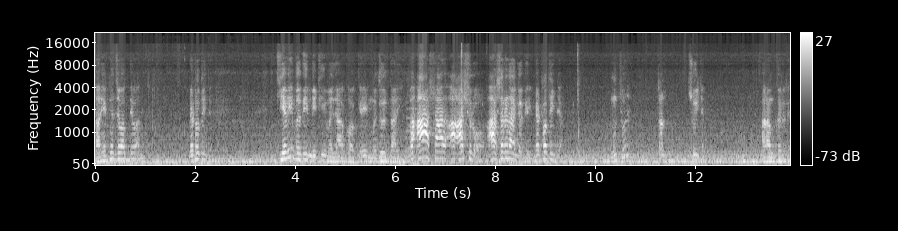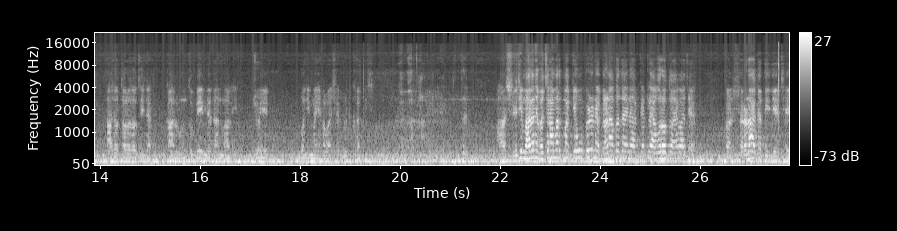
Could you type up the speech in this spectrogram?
તારે એકને જ જવાબ દેવાનો? બેઠો થઈ જાય કેવી બધી મીઠી મજાકો, કેવી મધુરતા આ સાર આ આશરો, આ શરણાગતિ, બેઠો થઈ જા. હું છું ને? ચાલ. સુઈ જાય આરામ કરે છે તાજો તરતો થઈ જાય કાલ હું તો બે મેદાનમાં આવી. જોઈએ. કોની માય હવા છે ગુટ ખાતી છે. હા શ્રીજી મહારાજને વચરામૃતમાં કેવું પડ્યું ને? ઘણા બધા એના કેટલા અવરોધો આવ્યા છે. પણ શરણાગતિ જે છે,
